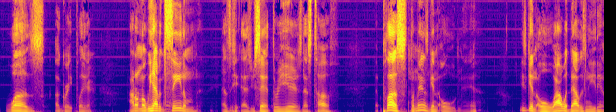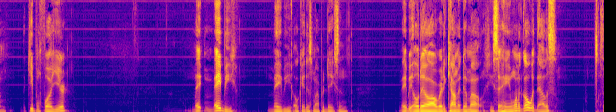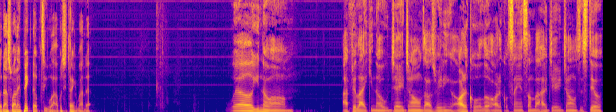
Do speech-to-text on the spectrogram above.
was a great player. I don't know. We haven't seen him as as you said, three years. That's tough. Plus, the man's getting old, man. He's getting old. Why would Dallas need him? To keep him for a year? Maybe, maybe. Okay, this is my prediction. Maybe Odell already counted them out. He said he didn't want to go with Dallas, so that's why they picked up Ty. What you think about that? Well, you know, um, I feel like you know Jerry Jones. I was reading an article, a little article saying something about how Jerry Jones is still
